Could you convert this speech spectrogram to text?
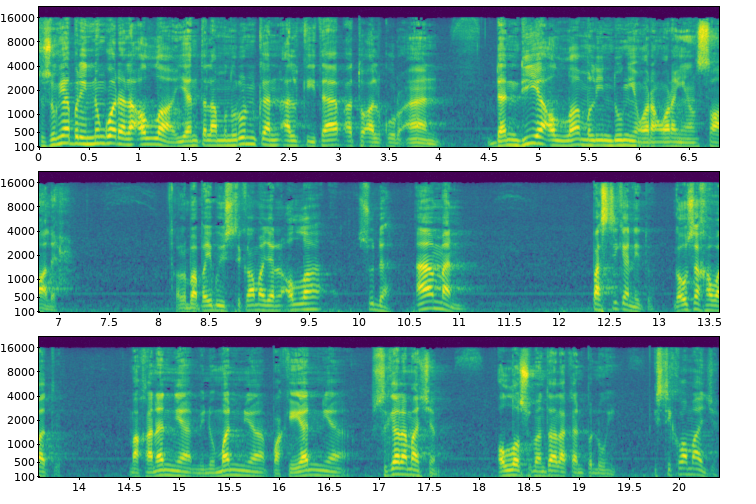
Sesungguhnya pelindungku adalah Allah yang telah menurunkan Alkitab atau Al-Quran. Dan dia Allah melindungi orang-orang yang saleh. Kalau Bapak Ibu istiqamah jalan Allah, sudah aman. Pastikan itu, gak usah khawatir. Makanannya, minumannya, pakaiannya, segala macam. Allah SWT akan penuhi. Istiqamah aja.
